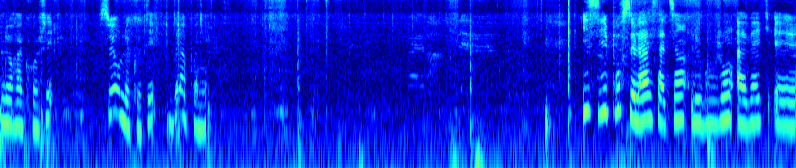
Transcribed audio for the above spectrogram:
le raccrocher sur le côté de la poignée. Ici, pour cela, ça tient le goujon avec euh,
